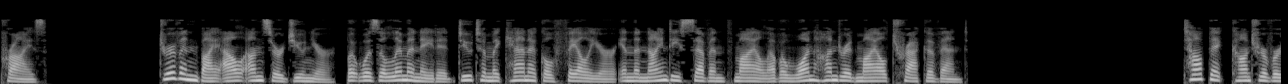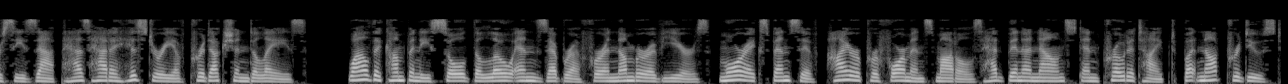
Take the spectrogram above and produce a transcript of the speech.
Prize, driven by Al Unser Jr., but was eliminated due to mechanical failure in the 97th mile of a 100-mile track event. Topic controversy Zapp has had a history of production delays. While the company sold the low-end Zebra for a number of years, more expensive, higher performance models had been announced and prototyped but not produced,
